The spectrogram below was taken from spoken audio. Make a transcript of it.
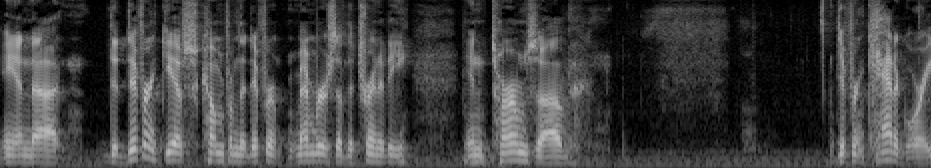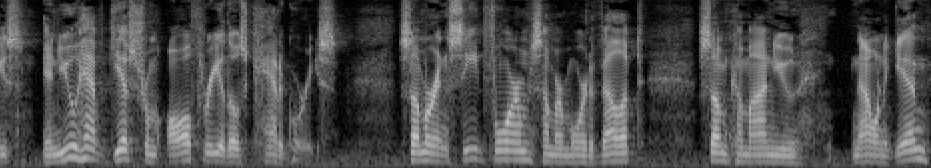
And uh, the different gifts come from the different members of the Trinity in terms of different categories, and you have gifts from all three of those categories. Some are in seed form, some are more developed, some come on you now and again,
